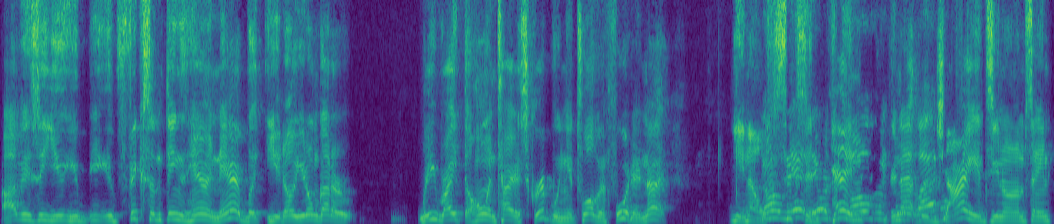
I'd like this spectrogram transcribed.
Obviously, you you you fix some things here and there, but you know you don't got to rewrite the whole entire script when you're 12 and four. They're not, you know, oh, no, six yeah, and ten. And They're not the Giants. You know what I'm saying?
